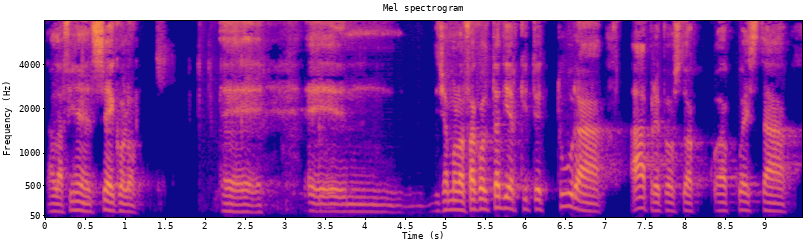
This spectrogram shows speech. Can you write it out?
alla fine del secolo, eh, eh, diciamo la facoltà di architettura apre posto a, a questa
